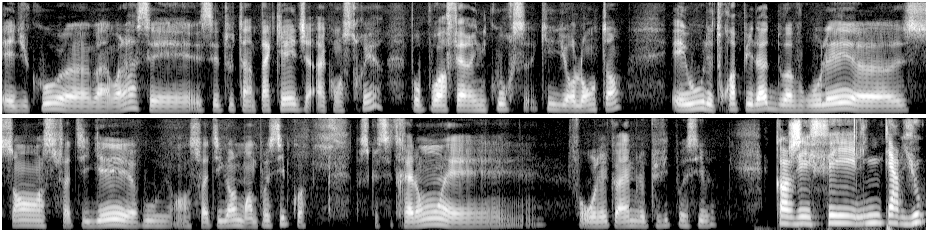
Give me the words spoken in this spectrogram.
Et du coup, euh, ben voilà, c'est tout un package à construire pour pouvoir faire une course qui dure longtemps et où les trois pilotes doivent rouler euh, sans se fatiguer ou en se fatiguant le moins possible. Quoi. Parce que c'est très long et il faut rouler quand même le plus vite possible. Quand j'ai fait l'interview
